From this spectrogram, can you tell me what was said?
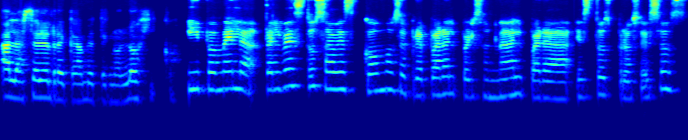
al hacer el recambio tecnológico. Y Pamela, tal vez tú sabes cómo se prepara el personal para estos procesos.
